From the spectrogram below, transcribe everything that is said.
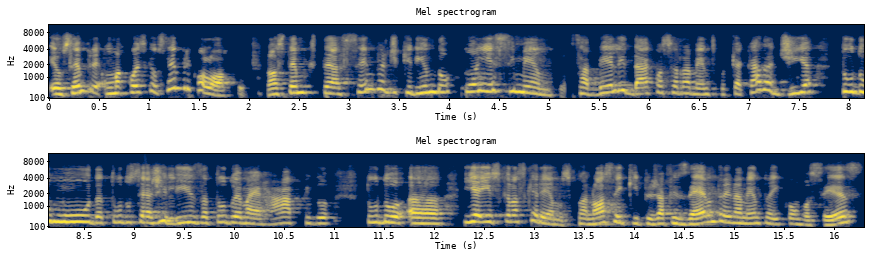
eu sempre, uma coisa que eu sempre coloco, nós temos que estar sempre adquirindo conhecimento, saber lidar com as ferramentas, porque a cada dia tudo muda, tudo se agiliza, tudo é mais rápido, tudo, uh, e é isso que nós queremos. Com a nossa equipe, já fizeram treinamento aí com vocês,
